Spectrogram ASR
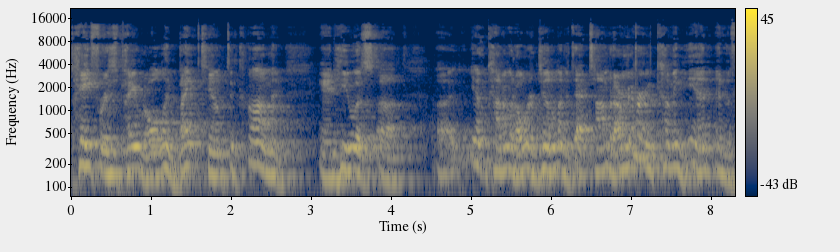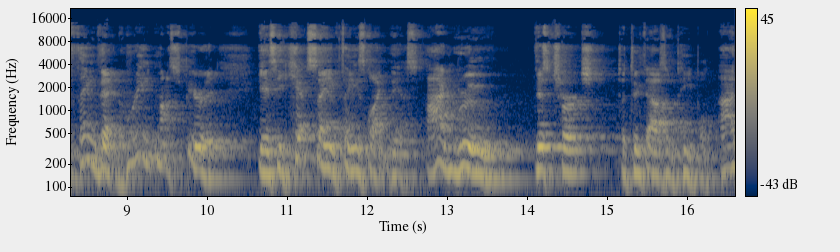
paid for his payroll and banked him to come. And, and he was uh, uh, you know, kind of an older gentleman at that time, but I remember him coming in, and the thing that grieved my spirit is he kept saying things like this I grew this church to 2,000 people. I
